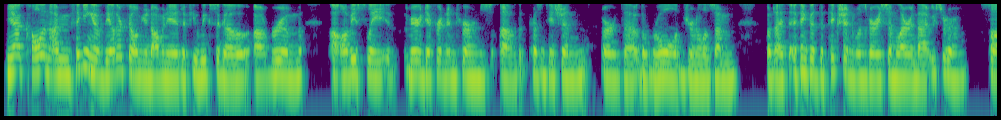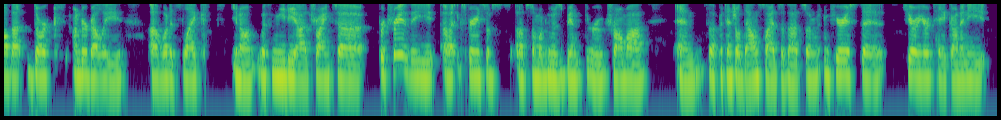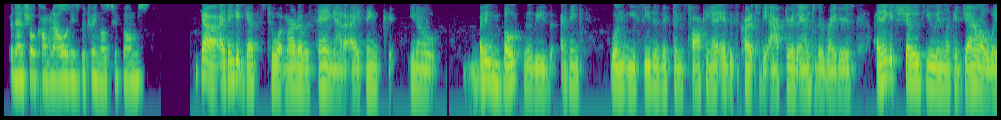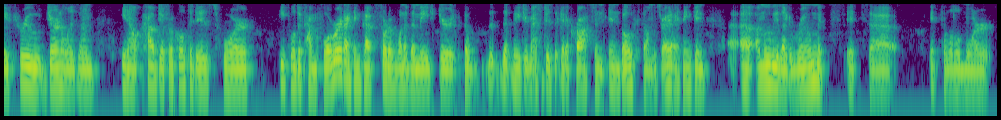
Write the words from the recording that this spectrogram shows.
Yeah, Colin, I'm thinking of the other film you nominated a few weeks ago, uh, Room. Uh, obviously, very different in terms of the presentation or the the role of journalism but I, th- I, think the depiction was very similar in that we sort of saw that dark underbelly of what it's like, you know, with media trying to portray the uh, experience of, of someone who's been through trauma and the potential downsides of that. So I'm, I'm curious to hear your take on any potential commonalities between those two films. Yeah, I think it gets to what Marta was saying. At I think you know, I think both movies. I think when you see the victims talking it's a credit to the actors and to the writers. I think it shows you in like a general way through journalism you know how difficult it is for people to come forward. I think that's sort of one of the major the, the major messages that get across in, in both films right? I think in a, a movie like room it's it's uh it's a little more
